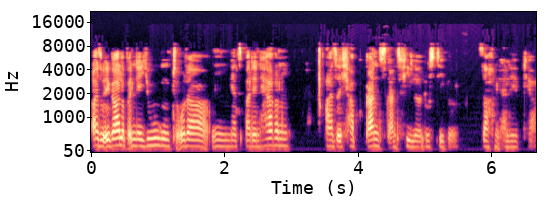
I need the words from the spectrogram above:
also egal ob in der Jugend oder hm, jetzt bei den Herren also ich habe ganz, ganz viele lustige Sachen erlebt, ja.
